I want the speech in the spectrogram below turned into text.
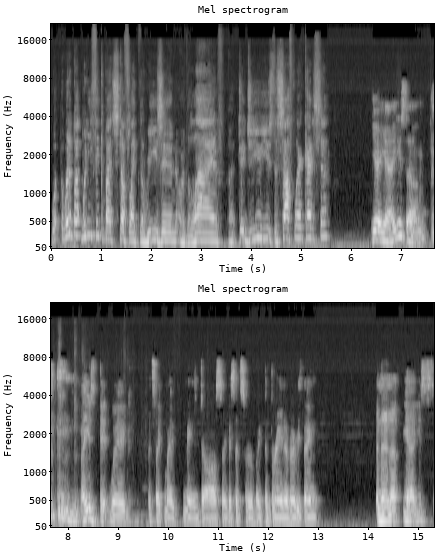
what what about what do you think about stuff like the Reason or the Live? Uh, did you use the software kind of stuff? Yeah, yeah. I use um, I use Bitwig. It's like my main DAW, so I guess that's sort of like the brain of everything. And then uh, yeah, I use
